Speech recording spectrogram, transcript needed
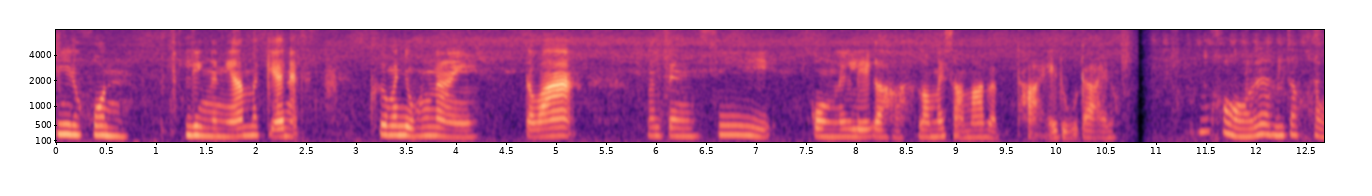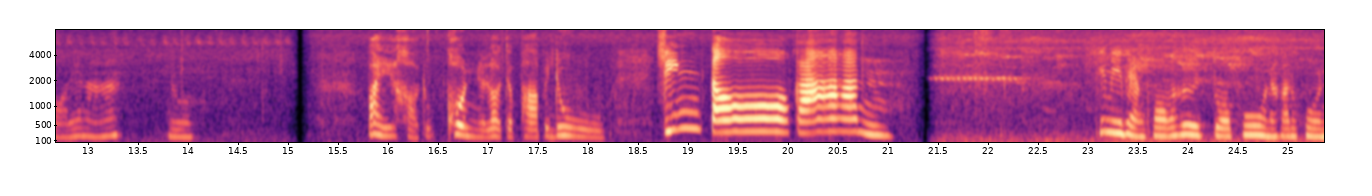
นี่ทุกคนลิงอันเนี้ยเมื่อกี้เนี่ยคือมันอยู่ข้างใน แต่ว่ามันเป็นซี่กรงเล็กๆอะค่ะ เราไม่สามารถแบบถ่ายให้ดูได้เนาะต้องขอเลยรู้จักขอเลยนะ ดู ไปค่ะทุกคนเดี๋ยวเราจะพาไปดู สิงโตกันที่มีแผงคอก็คือตัวผู้นะคะ ทุกคน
